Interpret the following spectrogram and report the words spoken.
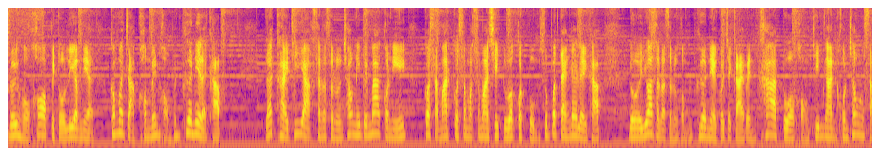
โดยหัวข้อปิโตรเลียมเนี่ยก็มาจากคอมเมนต์ของเพื่อนๆนี่แหละครับ และใครที่อยากสนับสนุนช่องนี้ไปมากกว่านี้ ก็สามารถกดสมัครสมาชิกหรือว่ากดปุ่มซุปเปอร์แตงได้เลยครับ โดยยอดสนับสนุนของเพื่อนๆเนี่ยก็จะกลายเป็นค่าตัวของทีมงานคนช่องใส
